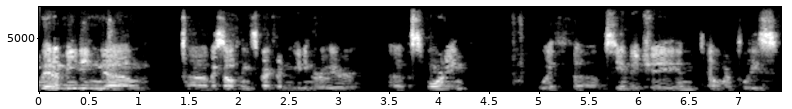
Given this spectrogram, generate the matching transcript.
We had a meeting, um, uh, myself and the inspector had a meeting earlier uh, this morning with um, CMHA and Aylmer Police.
